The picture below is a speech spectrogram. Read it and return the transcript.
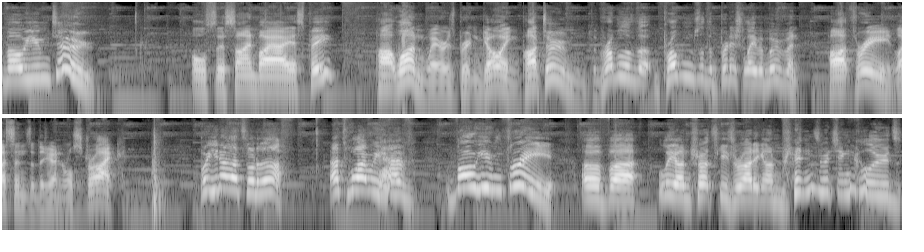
Volume 2. Also signed by ISP. Part 1, Where is Britain going? Part 2, The problem of the Problems of the British Labour Movement. Part 3, Lessons of the General Strike. But you know that's not enough. That's why we have Volume 3 of uh, Leon Trotsky's writing on Britons, which includes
